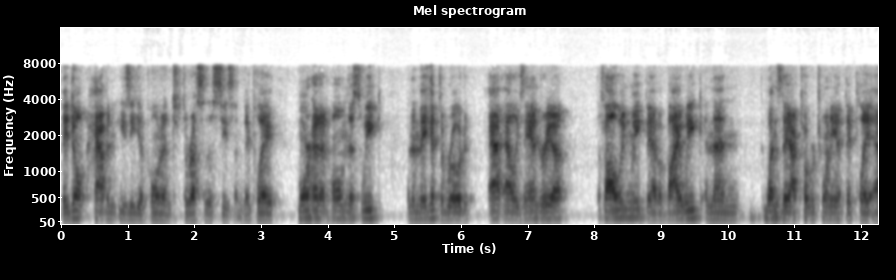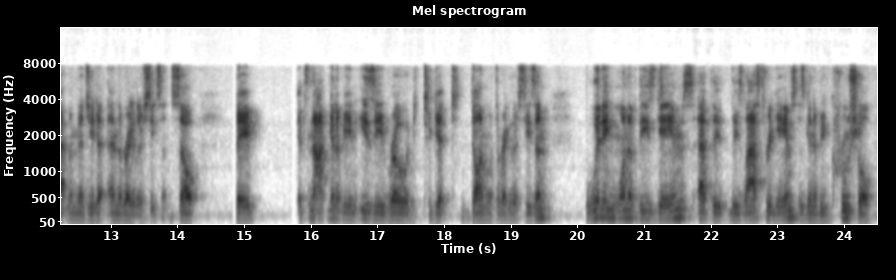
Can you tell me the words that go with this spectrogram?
they don't have an easy opponent the rest of the season. They play Moorhead at home this week, and then they hit the road at Alexandria the following week, they have a bye week, and then Wednesday, October 20th, they play at Bemidji to end the regular season. So they, it's not going to be an easy road to get done with the regular season. Winning one of these games at the these last three games is going to be crucial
